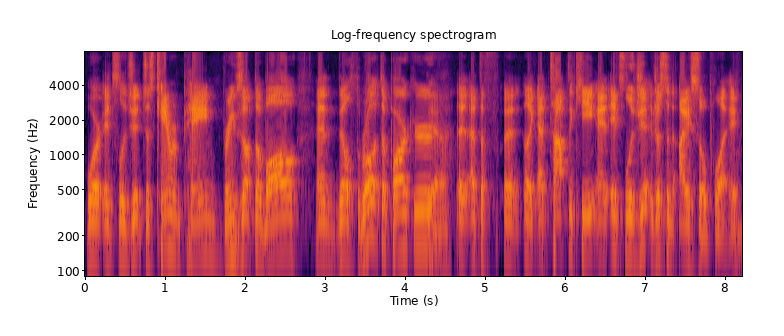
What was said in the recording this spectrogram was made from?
where it's legit just Cameron Payne brings up the ball and they'll throw it to Parker Yeah. at, the uh, like at top the key and it's legit just an ISO play. And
